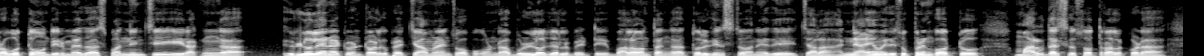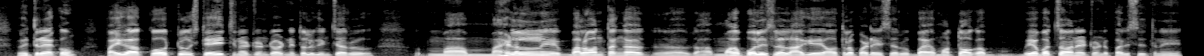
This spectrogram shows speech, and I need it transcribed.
ప్రభుత్వం దీని మీద స్పందించి ఈ రకంగా ఇళ్ళు లేనటువంటి వాళ్ళకి ప్రత్యామ్నాయం చూపకుండా బుల్డోజర్లు పెట్టి బలవంతంగా తొలగించడం అనేది చాలా అన్యాయం. ఇది సుప్రీంకోర్టు మార్గదర్శక సూత్రాలకు కూడా వ్యతిరేకం. పైగా కోర్టు స్టే ఇచ్చినటువంటి వాటిని తొలగించారు. మా మహిళల్ని బలవంతంగా మగ పోలీసులు లాగి అవతల పడేశారు. భయ మొత్తం ఒక బీభత్సం అనేటువంటి పరిస్థితిని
